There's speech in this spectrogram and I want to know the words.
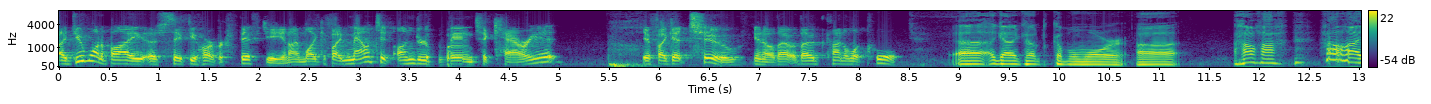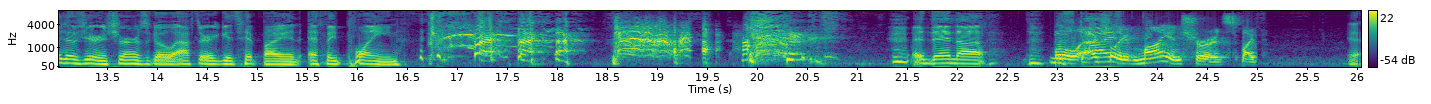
I do want to buy a Safety Harbor 50, and I'm like, if I mount it under the wing to carry it, if I get two, you know, that that would kind of look cool. Uh, I got a cou- couple more. Uh, how high? How high does your insurance go after it gets hit by an FA plane? and then, uh, the Well, sky- actually, my insurance, my yeah.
